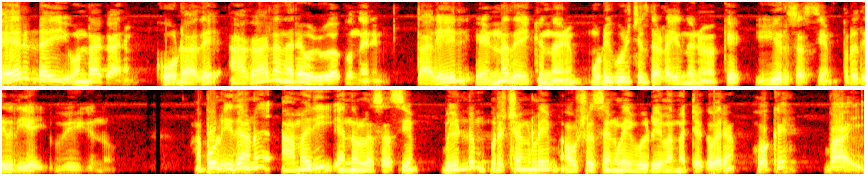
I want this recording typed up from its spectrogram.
ഹെയർ ഡൈ ഉണ്ടാക്കാനും കൂടാതെ അകാല നര ഒഴിവാക്കുന്നതിനും തലയിൽ എണ്ണ തേക്കുന്നതിനും മുടി കുഴിച്ചിൽ തടയുന്നതിനുമൊക്കെ ഈ ഒരു സസ്യം പ്രതിവിധിയായി ഉപയോഗിക്കുന്നു. അപ്പോൾ ഇതാണ് അമരി എന്നുള്ള സസ്യം. വീണ്ടും വൃക്ഷങ്ങളെയും ഔഷധങ്ങളെയും വീടുകളും മറ്റൊക്കെ വരാം. ഓക്കെ ബായ്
